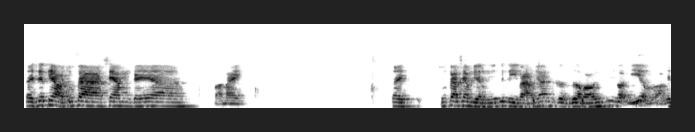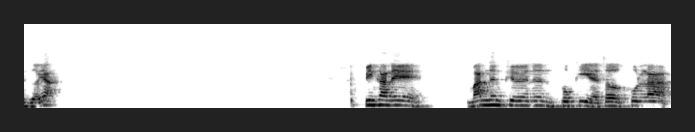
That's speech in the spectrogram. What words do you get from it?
đây tiếp theo chúng ta xem cái ờ, đoạn này. Đây chúng ta xem điền những cái gì vào nhé dựa, dựa vào những gợi ý ở, ở bên dưới ạ. Pinkane Mannen Pyönen Poki Sơ Kola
